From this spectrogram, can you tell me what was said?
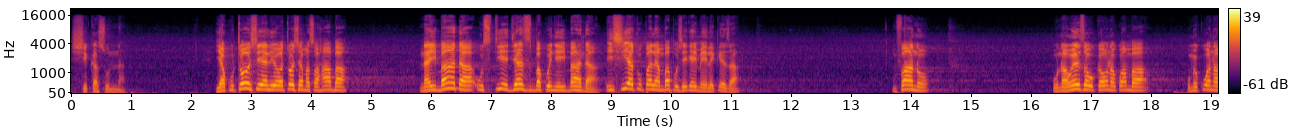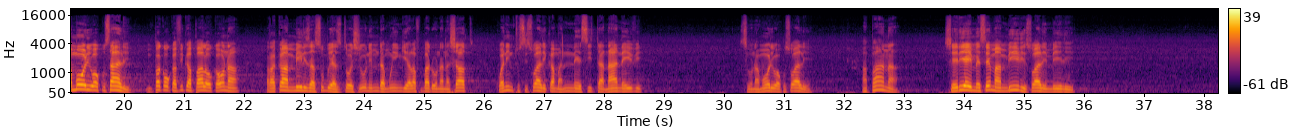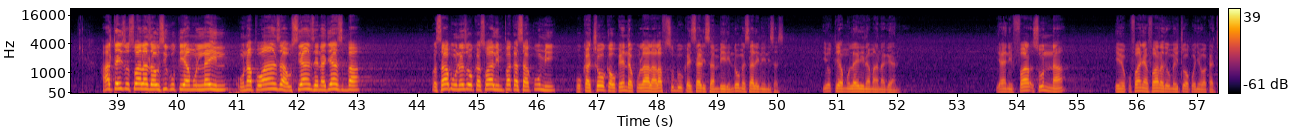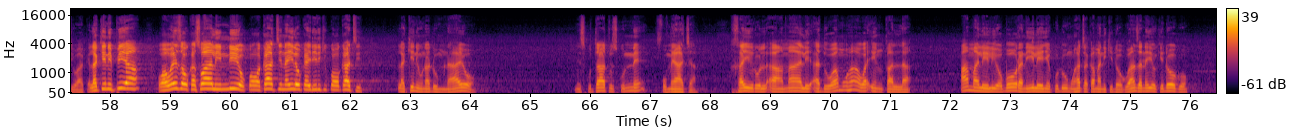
shika sunna. Ya kutosha yaliyowatosha masahaba na ibada usitie jazba kwenye ibada. Ishia tu pale ambapo sheria imeelekeza. Mfano unaweza ukaona kwamba umekuwa na mori wa kusali mpaka ukafika pala ukaona rakaa mbili za asubuhi hazitoshi. Huu ni muda mwingi alafu bado una nashati kwa nini tusiswali kama nne sita nane hivi? Si una mori wa kuswali? Hapana. Sheria imesema mbili swali mbili. Hata hizo swala za usiku qiyamul lail unapoanza usianze na jazba. Kwa sababu unaweza ukaswali mpaka saa kumi ukachoka ukaenda kulala alafu subuhi ukaisali saa mbili. Ndio umesali nini sasa hiyo qiyamul layl ina maana gani? Yani far, sunna imekufanya faradhi umeitoa kwenye wakati wake. Lakini pia waweza ukaswali ndio kwa wakati na ile ukaidiriki kwa wakati lakini unadumu nayo. Ni siku tatu siku nne umeacha. Khairul a'mali adwamuha wa inqalla amali iliyo bora ni ile yenye kudumu hata kama ni kidogo. Anza na hiyo kidogo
